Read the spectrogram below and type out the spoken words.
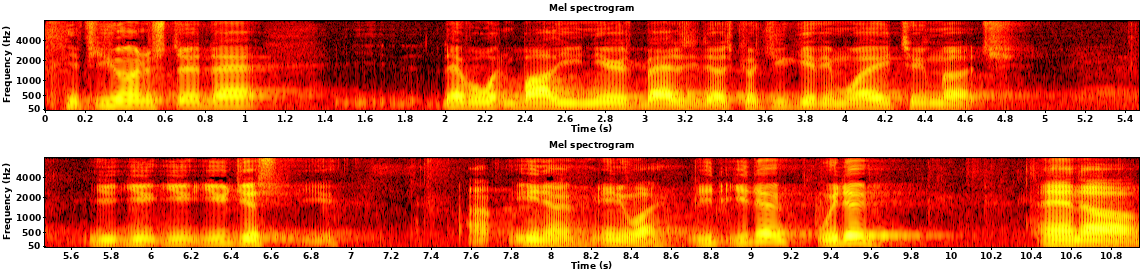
if you understood that, the devil wouldn't bother you near as bad as he does because you give him way too much. You, you, you, you just, you, uh, you know, anyway, you, you do. We do. And uh,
